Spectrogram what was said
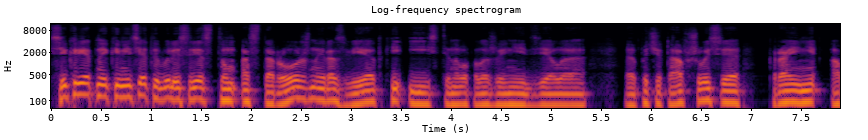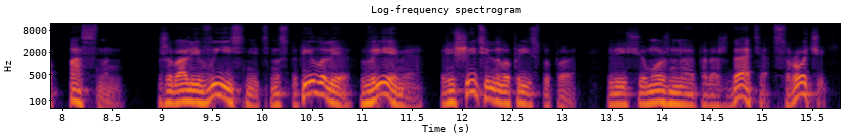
Секретные комитеты были средством осторожной разведки истинного положения дела, э, почитавшегося крайне опасным. Желали выяснить, наступило ли время решительного приступа, или еще можно подождать, отсрочить.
